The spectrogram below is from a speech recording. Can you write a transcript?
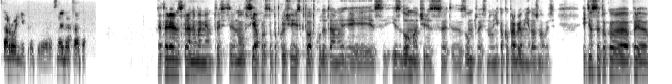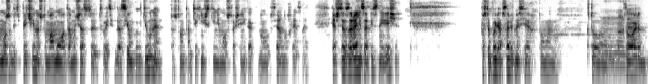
сторонник этого Снайдер Ката. Это реально странный момент. То есть, ну, все просто подключились, кто откуда там из, из дома через это, Zoom. То есть, ну, никакой проблемы не должно быть. Единственная только, может быть, причина, что Мамо там участвует в этих да, съемках Дюны, то, что он там технически не может вообще никак, но все равно хрен знает. Это же все заранее записанные вещи. Просто были абсолютно все, по-моему, кто ну, актуален. Да.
